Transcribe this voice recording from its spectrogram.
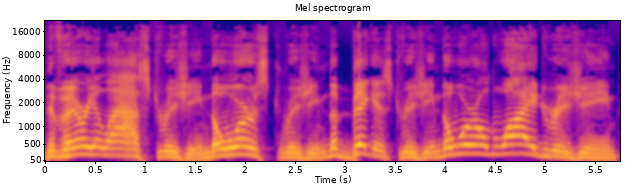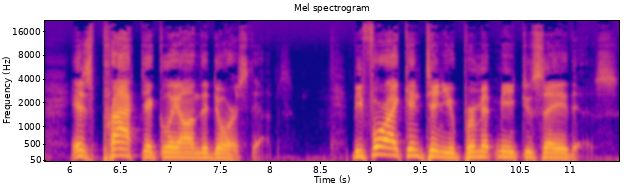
the very last regime, the worst regime, the biggest regime, the worldwide regime is practically on the doorsteps. Before I continue, permit me to say this.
